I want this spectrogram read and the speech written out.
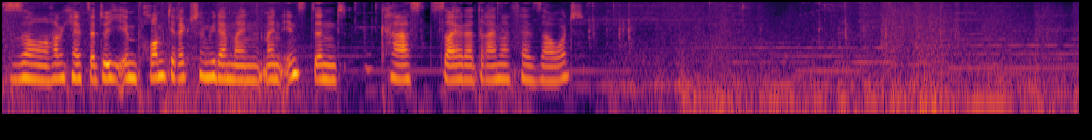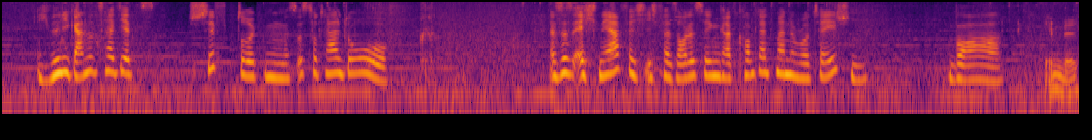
So, habe ich jetzt natürlich eben prompt direkt schon wieder mein, mein Instant-Cast zwei oder dreimal versaut. Ich will die ganze Zeit jetzt Shift drücken. Das ist total doof. Es ist echt nervig. Ich versau deswegen gerade komplett meine Rotation. Boah. Ähnlich.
